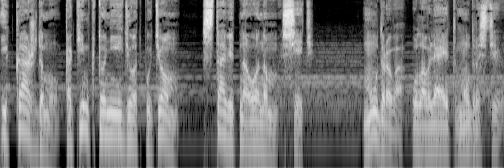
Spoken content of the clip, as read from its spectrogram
и каждому, каким кто не идет путем, ставит на оном сеть? Мудрого уловляет мудростью,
